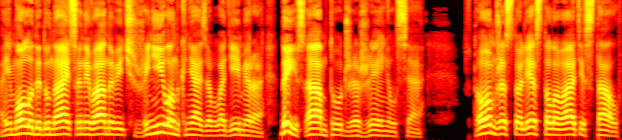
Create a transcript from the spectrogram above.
а и молодый Дунай, сын Иванович, женил он князя Владимира, да и сам тут же женился. В том же столе столовать и стал,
